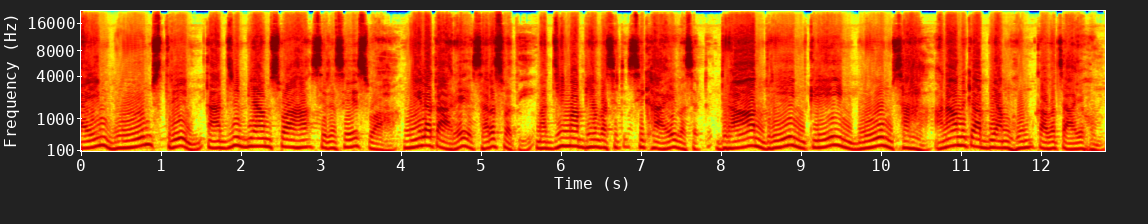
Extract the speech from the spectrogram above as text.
ఐం భూం స్త్రీం తార్జనిభ్యాం స్వాహ శిరసే స్వాహ. నీలతారే సరస్వతి మధ్యమాభ్యాం వసట్ శిఖాయ వసట్ ద్రాం ద్రీం క్లీం బ్లూం సహ. అనామికాభ్యాం హుం కవచాయ హుం.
